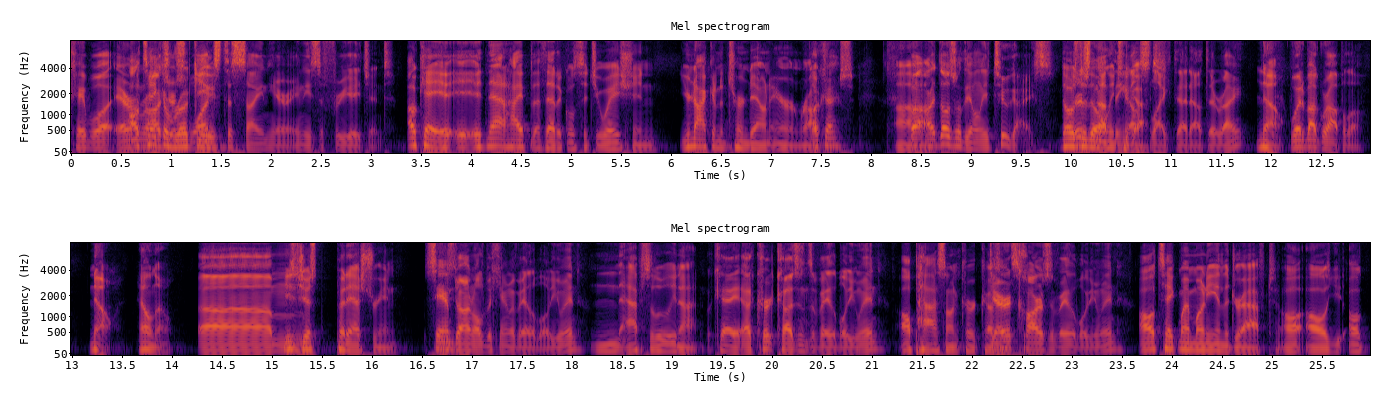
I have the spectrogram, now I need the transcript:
Okay, well, Aaron I'll take a Rodgers wants to sign here, and he's a free agent. Okay, in that hypothetical situation, you're not going to turn down Aaron Rodgers. Okay. but are, those are the only two guys. Uh, those are the only two guys. like that out there, right? No. What about Garoppolo? No, hell no. Um, He's just pedestrian. Sam Darnold became available. You in? N- absolutely not. Okay, uh, Kirk Cousins available. You in? I'll pass on Kirk Cousins. Derek Carr's available. You in? I'll take my money in the draft. I'll I'll I'll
